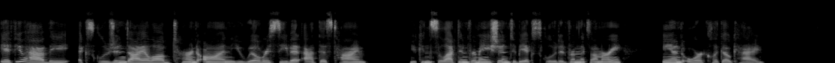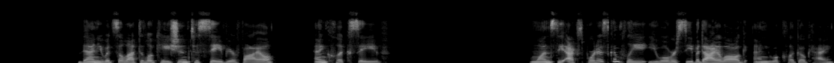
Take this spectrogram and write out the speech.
If you have the exclusion dialog turned on, you will receive it at this time. You can select information to be excluded from the summary and or click OK. Then you would select a location to save your file and click Save. Once the export is complete, you will receive a dialog and you will click OK.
